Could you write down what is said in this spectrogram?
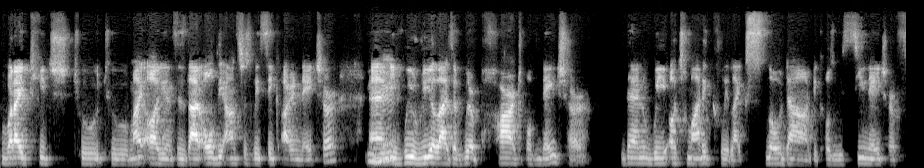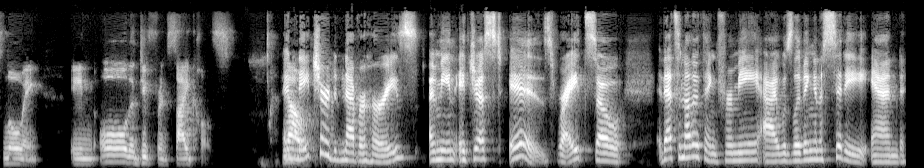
what i teach to to my audience is that all the answers we seek are in nature mm-hmm. and if we realize that we're part of nature then we automatically like slow down because we see nature flowing in all the different cycles and now, nature never hurries. I mean, it just is, right? So that's another thing for me. I was living in a city and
